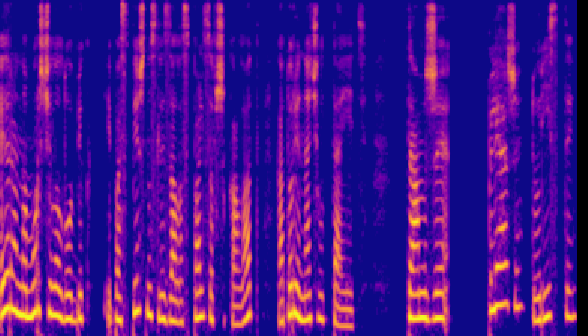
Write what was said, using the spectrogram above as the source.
Эра наморщила лобик и поспешно слезала с пальцев шоколад, который начал таять. «Там же пляжи, туристы,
